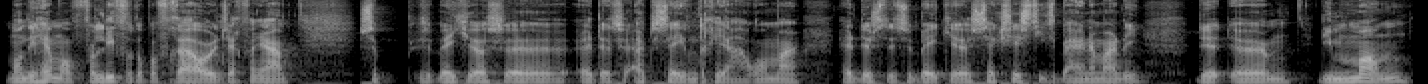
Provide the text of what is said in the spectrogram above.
man die helemaal verliefd wordt op een vrouw en zegt van ja, ze, weet je, uh, het is uit de 70 jaar hoor, maar hè, dus het is een beetje seksistisch bijna, maar die, de, um, die man,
